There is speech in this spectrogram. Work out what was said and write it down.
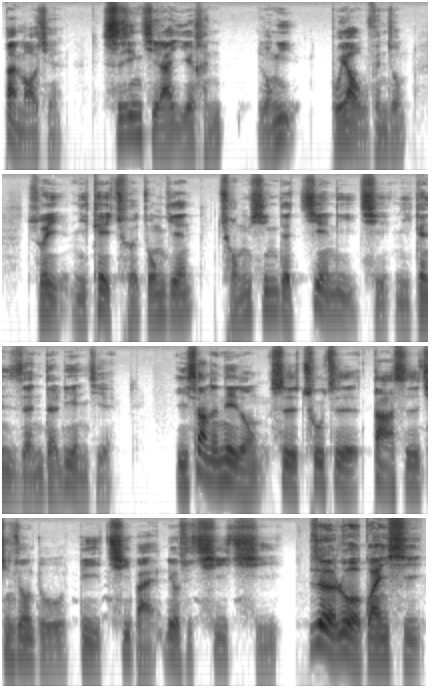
半毛钱，实行起来也很容易，不要五分钟。所以你可以从中间。重新的建立起你跟人的链接。以上的内容是出自《大师轻松读》第七百六十七期《热络关系》，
